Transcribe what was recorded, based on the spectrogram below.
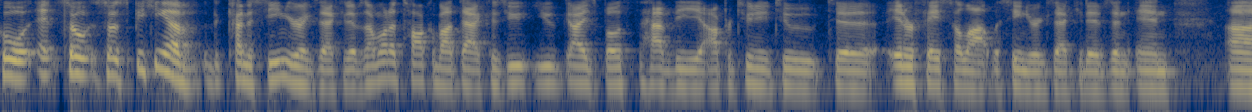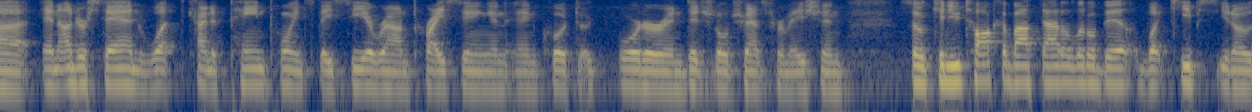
Cool. And so, so speaking of the kind of senior executives, I want to talk about that because you you guys both have the opportunity to to interface a lot with senior executives and and uh, and understand what kind of pain points they see around pricing and and quote order and digital transformation. So, can you talk about that a little bit? What keeps you know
